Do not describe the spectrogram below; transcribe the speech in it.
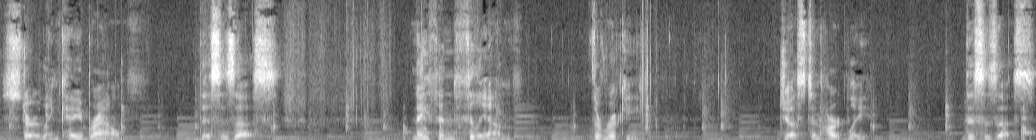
Sterling K. Brown, This Is Us, Nathan Fillion, The Rookie, Justin Hartley, This Is Us,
